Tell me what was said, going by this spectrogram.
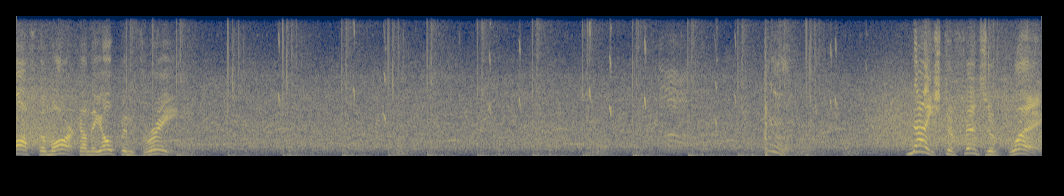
Off the mark on the open three. Nice defensive play.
